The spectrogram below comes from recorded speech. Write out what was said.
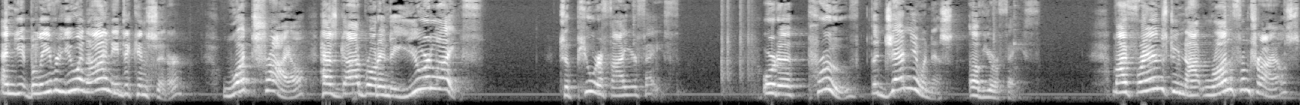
And you, believer, you and I need to consider what trial has God brought into your life to purify your faith or to prove the genuineness of your faith. My friends, do not run from trials.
